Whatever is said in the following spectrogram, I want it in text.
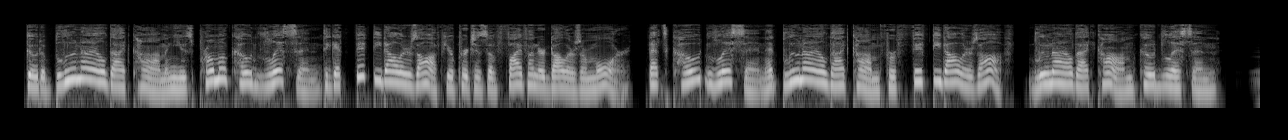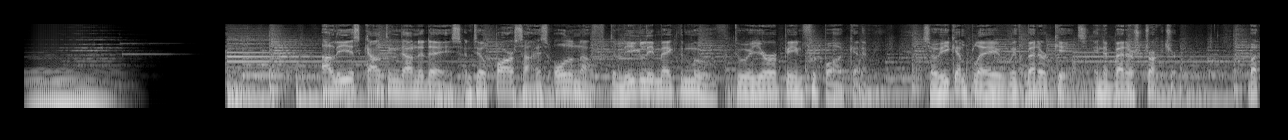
Go to Bluenile.com and use promo code LISTEN to get $50 off your purchase of $500 or more. That's code LISTEN at Bluenile.com for $50 off. Bluenile.com code LISTEN. Ali is counting down the days until Parsa is old enough to legally make the move to a European football academy so he can play with better kids in a better structure. But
